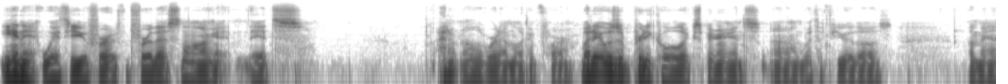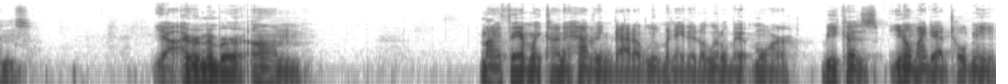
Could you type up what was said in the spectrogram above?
in it with you for for this long, it, it's I don't know the word I'm looking for, but it was a pretty cool experience um, with a few of those amends. Yeah, I remember um, my family kind of having that illuminated a little bit more because you know my dad told me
